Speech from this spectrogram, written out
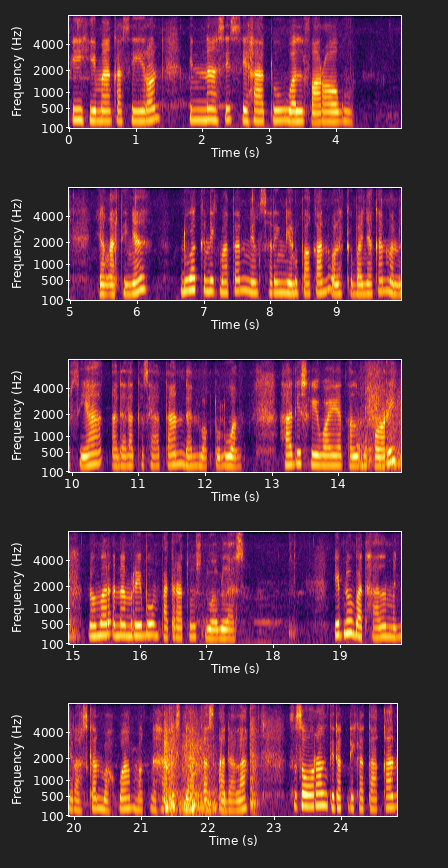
fihi ma kasiron min nasis sihatu wal faragu. Yang artinya dua kenikmatan yang sering dilupakan oleh kebanyakan manusia adalah kesehatan dan waktu luang. Hadis riwayat Al-Bukhari nomor 6412 Ibnu Bathal menjelaskan bahwa makna hadis di atas adalah Seseorang tidak dikatakan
